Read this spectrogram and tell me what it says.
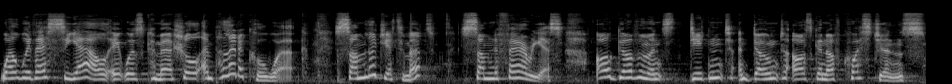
Well, with SCL, it was commercial and political work, some legitimate, some nefarious. Our governments didn't and don't ask enough questions.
